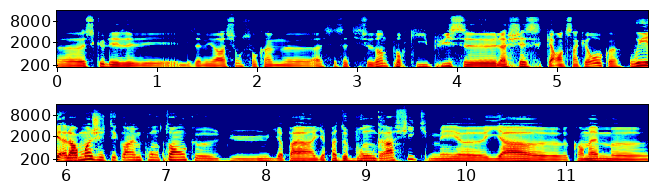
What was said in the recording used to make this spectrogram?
euh, est-ce que les, les, les améliorations sont quand même euh, assez satisfaisantes pour qu'ils puissent euh, lâcher ces 45 euros quoi? Oui, alors moi j'étais quand même content que du, il y a pas, il y a pas de bons graphiques, mais euh, il y a euh, quand même euh,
